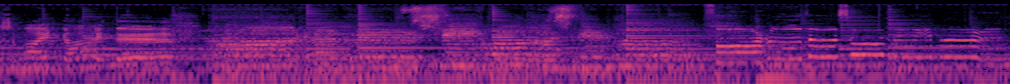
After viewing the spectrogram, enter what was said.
Justice might guide them. God have mercy, hold us in love. For all those who labor in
